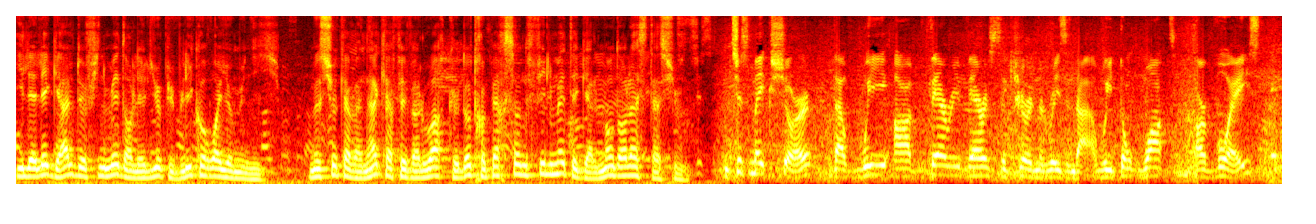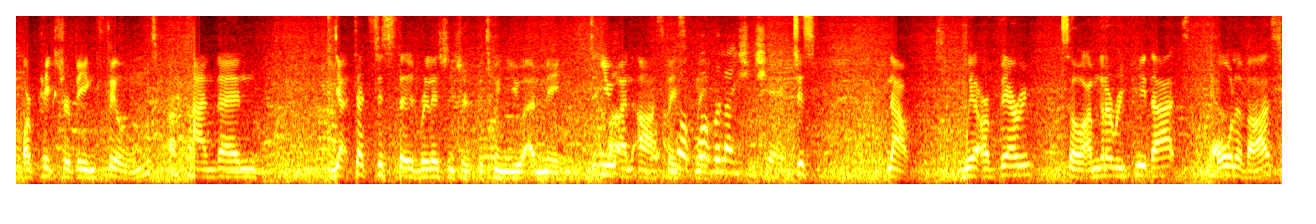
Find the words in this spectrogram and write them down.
Il est légal de filmer dans les lieux publics au Royaume-Uni. Monsieur Kavanagh a fait valoir que d'autres personnes filmaient également dans la station. Just make sure that we are very, very secure in the reason that we don't want our voice or picture being filmed, and then yeah, that's just the relationship between you and me, you and us, basically. What, what relationship? Just now, we are very. So I'm gonna repeat that. Yeah. All of us,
